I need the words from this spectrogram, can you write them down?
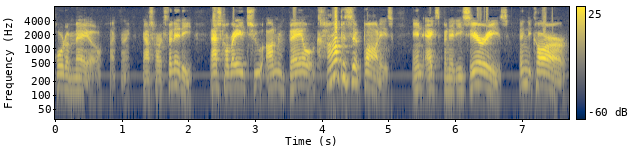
Portimao, I think. NASCAR Xfinity, NASCAR ready to unveil composite bodies in Xfinity Series. IndyCar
